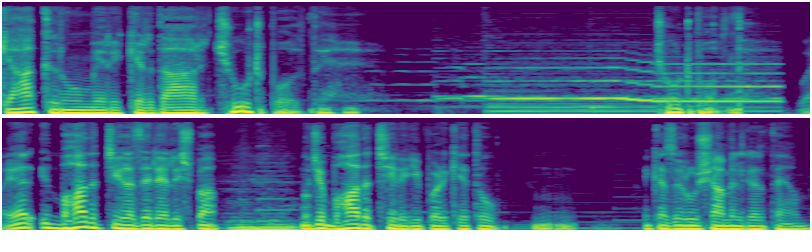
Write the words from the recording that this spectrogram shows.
क्या करूँ, मेरे किरदार झूठ बोलते हैं। झूठ बोलते हैं। यार बहुत अच्छी गज़ल है लिशबा मुझे बहुत अच्छी लगी पढ़ के तो क्या ज़रूर शामिल करते हैं हम।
